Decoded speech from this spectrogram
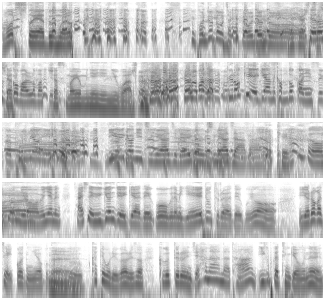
Вот что я думаю. 본전도 못 찾겠다. 본전도. Мне кажется, 들어줄 거 сейчас, 말로 받기. сейчас мое мнение не важно. 맞아. 그렇게 얘기하는 감독관이 있을 거야 분명히. 네 의견이 중요하지 내 의견은 중요하지 않아. 이렇게. 어, 그럼요. 왜냐하면 자신의 의견도 얘기해야 되고 그다음에 얘도 들어야 되고요. 여러 가지가 있거든요. 그, 네. 그 카테고리가 그래서 그것들을 이제 하나 하나 다 2급 같은 경우는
